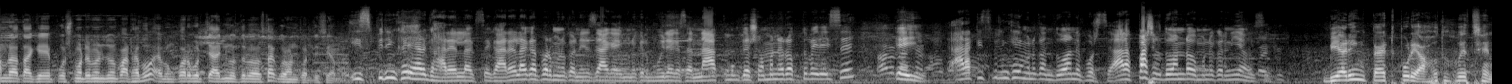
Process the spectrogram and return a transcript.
আমরা তাকে পোস্টমর্টমের জন্য পাঠাবো এবং পরবর্তী আইনগত ব্যবস্থা গ্রহণ করতেছি আমরা। স্প্রিং খাই আর ঘাড়ে লাগছে। ঘাড়ে লাগার পর মনে করেন এই জায়গায় মনে করেন মরে গেছে নাক মুখ দিয়ে সমানে রক্ত বেরিয়েছে। এই আর একটা স্প্রিং খাই মনে করেন দোয়ানে পড়ছে আর পাশের দোয়ানটাও মনে করেন নিয়ে হয়েছে। বিয়ারিং প্যাড পরে আহত হয়েছেন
